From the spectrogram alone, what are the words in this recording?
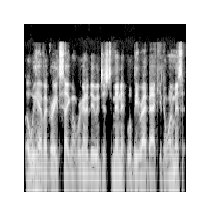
but we have a great segment we're going to do in just a minute. We'll be right back. You don't want to miss it.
